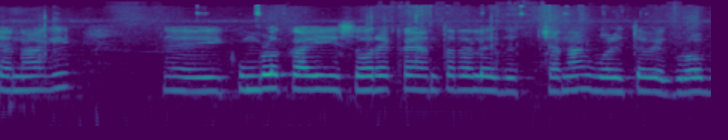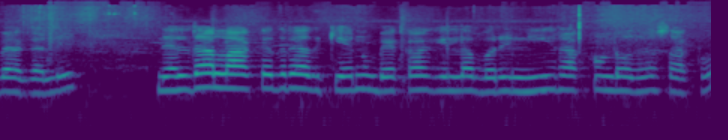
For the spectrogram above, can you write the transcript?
ಚೆನ್ನಾಗಿ ಈ ಕುಂಬಳಕಾಯಿ, ಸೋರೆಕಾಯಿ ಅಂತಾರಲ್ಲ, ಇದು ಚೆನ್ನಾಗಿ ಬೆಳಿತವೆ ಗ್ರೋ ಬ್ಯಾಗಲ್ಲಿ ನೆಲದಲ್ಲಿ ಹಾಕಿದ್ರೆ ಅದಕ್ಕೇನು ಬೇಕಾಗಿಲ್ಲ, ಬರೀ ನೀರು ಹಾಕ್ಕೊಂಡು ಹೋದರೆ ಸಾಕು.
